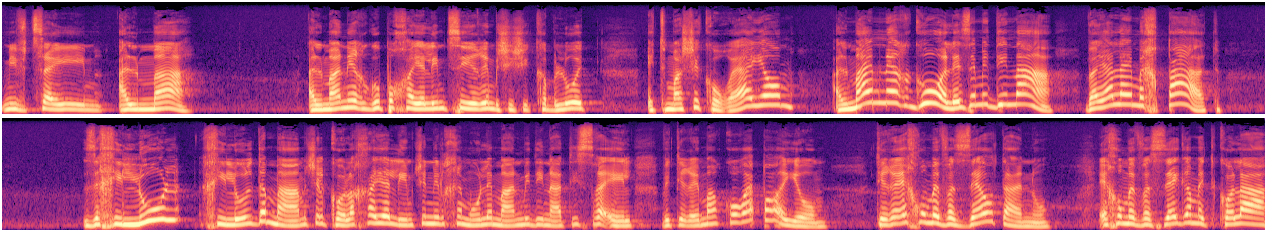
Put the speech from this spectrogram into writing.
מבצעים, על מה? על מה נהרגו פה חיילים צעירים בשביל שיקבלו את, את מה שקורה היום? על מה הם נהרגו? על איזה מדינה? והיה להם אכפת. זה חילול, חילול דמם של כל החיילים שנלחמו למען מדינת ישראל, ותראה מה קורה פה היום. תראה איך הוא מבזה אותנו. איך הוא מבזה גם את כל, ה,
